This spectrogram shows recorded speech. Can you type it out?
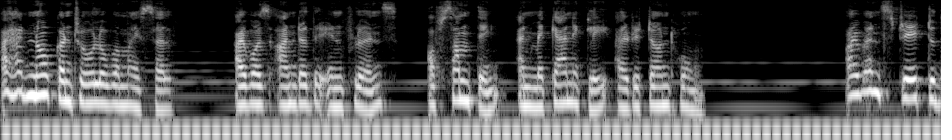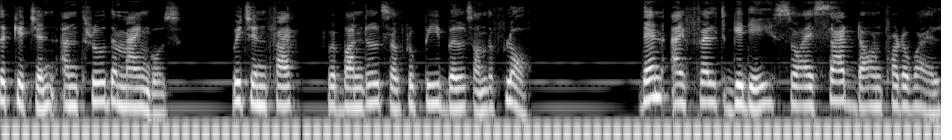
I had no control over myself. I was under the influence, of something and mechanically I returned home. I went straight to the kitchen and threw the mangoes, which in fact were bundles of rupee bills on the floor. Then I felt giddy, so I sat down for a while.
